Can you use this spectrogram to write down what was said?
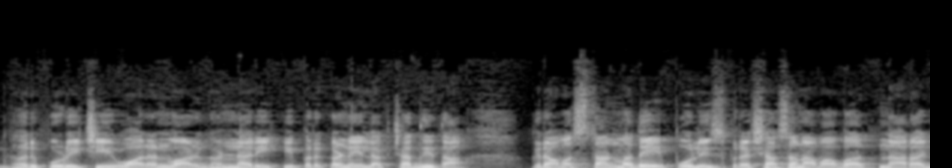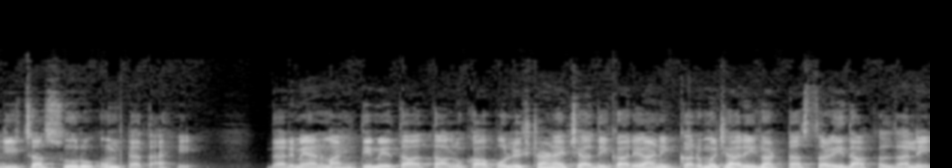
घरफोडीची वारंवार घडणारी ही प्रकरणे लक्षात घेता ग्रामस्थांमध्ये पोलीस प्रशासनाबाबत नाराजीचा सूर उमटत आहे. दरम्यान माहिती मिळता तालुका पोलीस ठाण्याचे अधिकारी आणि कर्मचारी घटनास्थळी दाखल झाले.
